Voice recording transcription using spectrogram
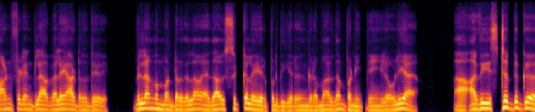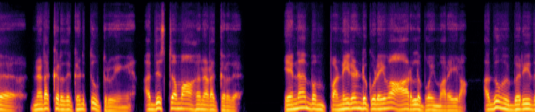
கான்ஃபிடென்ட்டில் விளையாடுறது வில்லங்கம் பண்ணுறதெல்லாம் ஏதாவது சிக்கலை ஏற்படுத்திக்கிறதுங்கிற மாதிரி தான் பண்ணிக்கிட்டீங்களே ஒழிய அது இஷ்டத்துக்கு நடக்கிறத கெடுத்து விட்டுருவீங்க. அதிர்ஷ்டமாக நடக்கிறது. ஏன்னா இப்போ பன்னிரெண்டு கூடையும் ஆறில் போய் மறையிறான். அதுவும் விபரீத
